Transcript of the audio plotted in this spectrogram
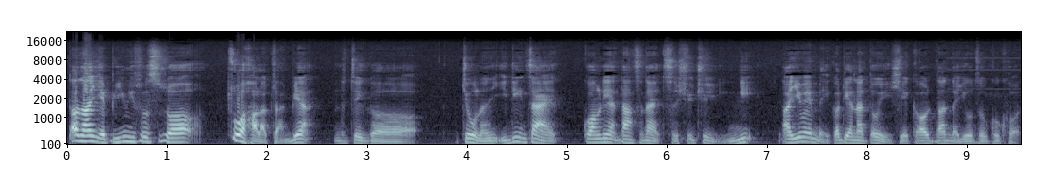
当然也并不说是说做好了转变，那这个就能一定在光电大时代持续去盈利。那，因为每个店呢都有一些高端的优质顾客，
